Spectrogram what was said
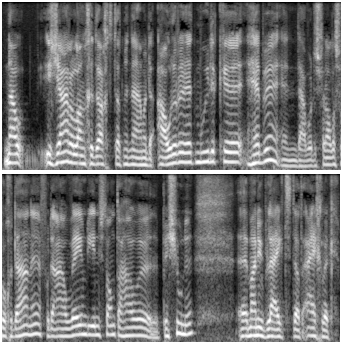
Nou, is jarenlang gedacht dat met name de ouderen het moeilijk uh, hebben. En daar wordt dus van alles voor gedaan. Hè? Voor de AOW om die in stand te houden, de pensioenen. Uh, maar nu blijkt dat eigenlijk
